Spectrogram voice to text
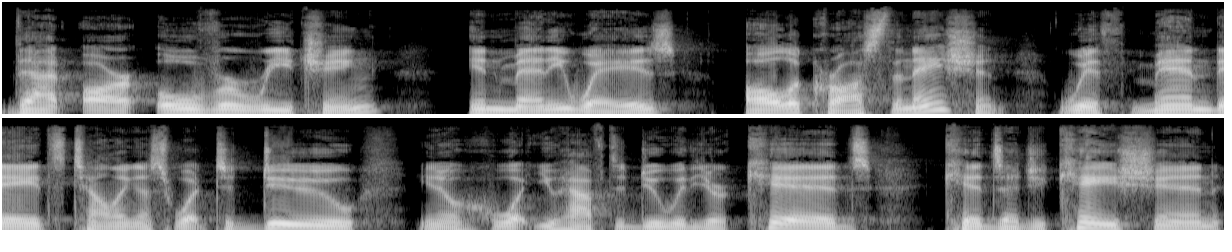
that are overreaching in many ways all across the nation with mandates telling us what to do, you know, what you have to do with your kids, kids' education,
